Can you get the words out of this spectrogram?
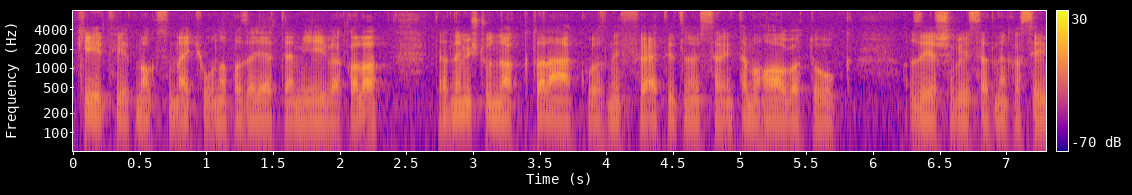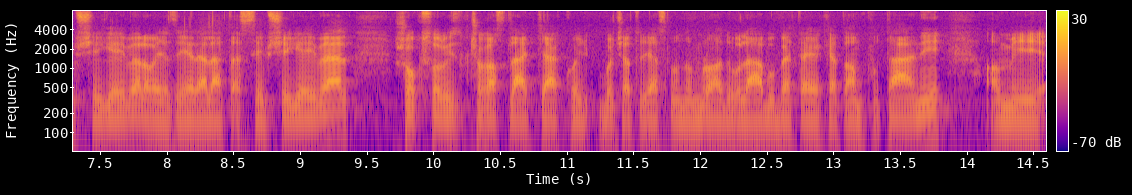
két hét, maximum egy hónap az egyetemi évek alatt, tehát nem is tudnak találkozni feltétlenül szerintem a hallgatók az érsebészetnek a szépségeivel, vagy az érrelátás szépségeivel. Sokszor csak azt látják, hogy, bocsánat, hogy ezt mondom, rohadó lábú betegeket amputálni, ami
